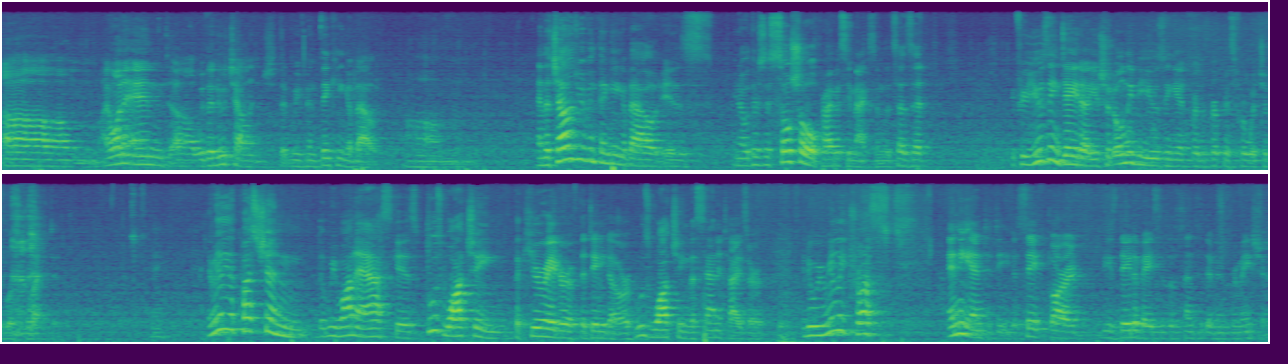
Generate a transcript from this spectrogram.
um, I want to end uh, with a new challenge that we've been thinking about. Um, and the challenge we've been thinking about is, you know, there's a social privacy maxim that says that if you're using data, you should only be using it for the purpose for which it was collected. And really the question that we want to ask is, who's watching the curator of the data, or who's watching the sanitizer? And do we really trust any entity to safeguard these databases of sensitive information?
